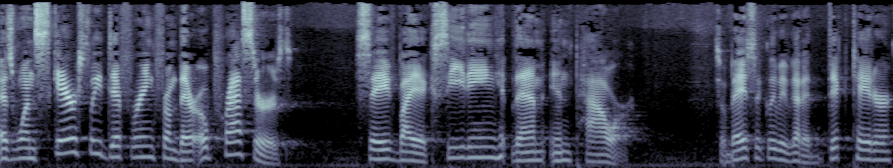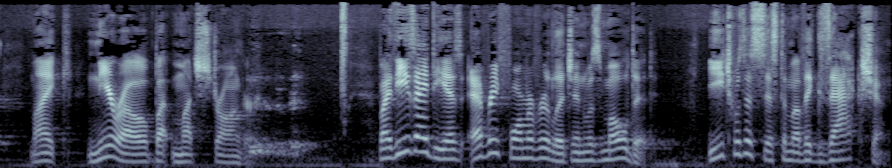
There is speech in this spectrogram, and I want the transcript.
as one scarcely differing from their oppressors, save by exceeding them in power. So basically, we've got a dictator like Nero, but much stronger. By these ideas, every form of religion was molded. Each was a system of exaction.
